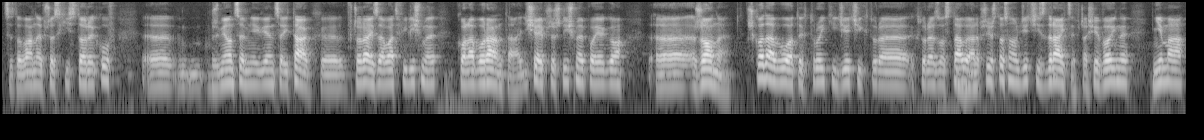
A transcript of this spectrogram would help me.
cytowane przez historyków, brzmiące mniej więcej tak, wczoraj załatwiliśmy kolaboranta, a dzisiaj przyszliśmy po jego żonę. Szkoda było tych trójki dzieci, które, które zostały, mhm. ale przecież to są dzieci zdrajcy. W czasie wojny nie ma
